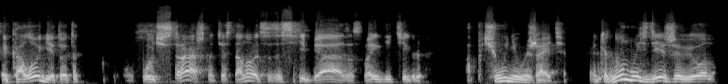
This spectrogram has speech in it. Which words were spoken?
экологией, то это очень страшно. Тебе становится за себя, за своих детей. Я говорю, а почему не уезжаете? Я говорю, ну, мы здесь живем,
